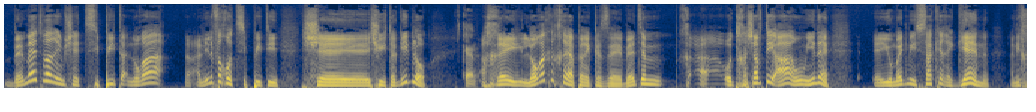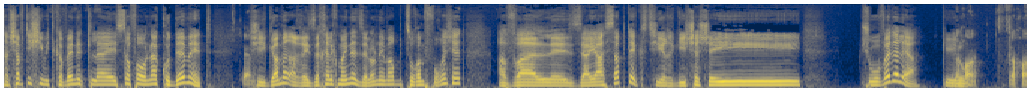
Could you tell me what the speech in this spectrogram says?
באמת דברים שציפית, נורא, אני לפחות ציפיתי ש... שהיא תגיד לו. כן. אחרי, לא רק אחרי הפרק הזה, בעצם ח- עוד חשבתי, אה, הוא, הנה, היא עומד מסאקר הגן. אני חשבתי שהיא מתכוונת לסוף העונה הקודמת. כן. שהיא גם, הרי זה חלק מהעניין, זה לא נאמר בצורה מפורשת, אבל אה, זה היה הסאבטקסט, שהיא הרגישה שהיא... שהוא עובד עליה. כאילו. נכון, נכון.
